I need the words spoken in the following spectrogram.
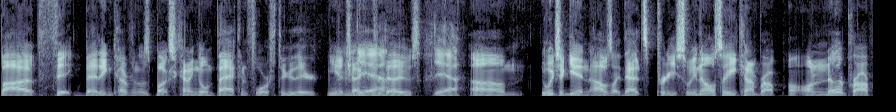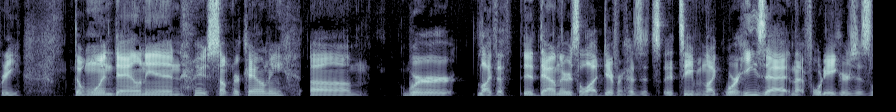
by thick bedding covering those bucks are kind of going back and forth through there you know checking yeah. for those Yeah. um, which again, I was like, that's pretty sweet. And also, he kind of brought on another property, the one down in Sumter County, um, where like the down there is a lot different because it's it's even like where he's at, and that 40 acres is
